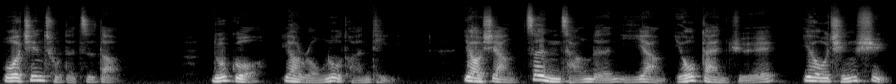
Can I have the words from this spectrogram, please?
我清楚的知道，如果要融入团体，要像正常人一样有感觉、有情绪，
